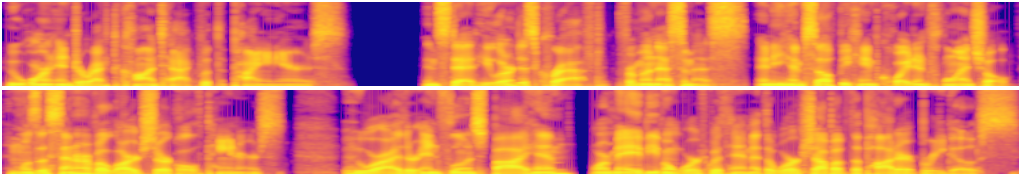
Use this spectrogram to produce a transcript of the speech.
who weren't in direct contact with the pioneers. Instead, he learned his craft from Onesimus, and he himself became quite influential and was the center of a large circle of painters who were either influenced by him or may have even worked with him at the workshop of the potter at Brygos.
